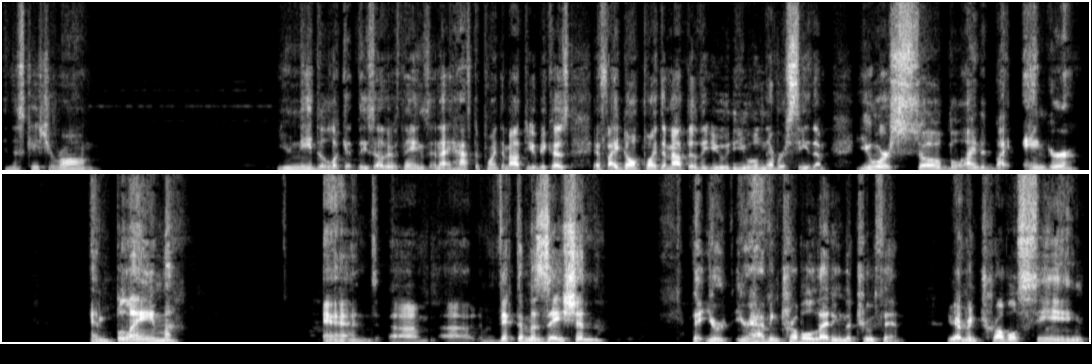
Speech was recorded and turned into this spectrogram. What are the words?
In this case, you're wrong. You need to look at these other things. And I have to point them out to you because if I don't point them out to you, you will never see them. You are so blinded by anger and blame and um, uh, victimization that you're you're having trouble letting the truth in. You're having trouble seeing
